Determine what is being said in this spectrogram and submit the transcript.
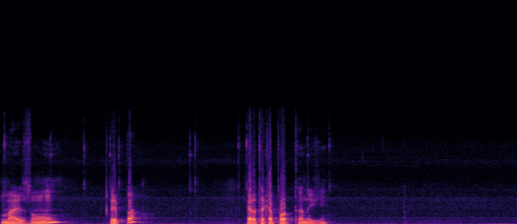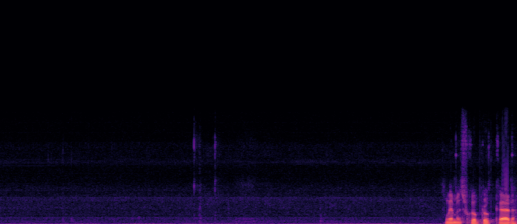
Mais um. Epa. O cara tá capotando aqui. É, mas ficou pro cara.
